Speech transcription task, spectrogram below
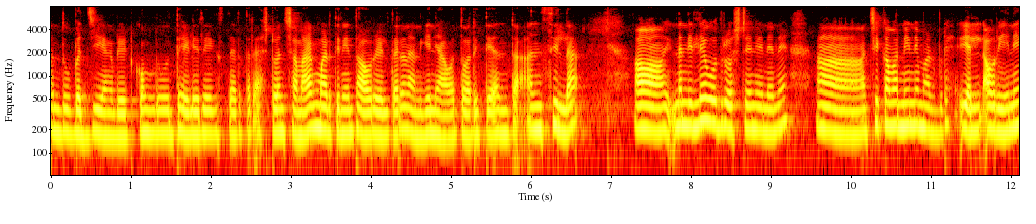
ಒಂದು ಬಜ್ಜಿ ಅಂಗಡಿ ಇಟ್ಕೊಂಬಿಡು ಅಂತ ಹೇಳಿ ರೇಗಿಸ್ತಾ ಇರ್ತಾರೆ. ಅಷ್ಟೊಂದು ಚೆನ್ನಾಗಿ ಮಾಡ್ತೀನಿ ಅಂತ ಅವ್ರು ಹೇಳ್ತಾರೆ. ನನಗೇನು ಯಾವತ್ತೂ ಆ ಅಂತ ಅನಿಸಿಲ್ಲ. ನಾನು ಇಲ್ಲೇ ಹೋದ್ರು ಅಷ್ಟೇನೇನೆ ಚಿಕ್ಕಮ್ಮರು ನೀನೇ ಮಾಡಿಬಿಡೆ. ಎಲ್ಲಿ ಅವ್ರು ಏನೇ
